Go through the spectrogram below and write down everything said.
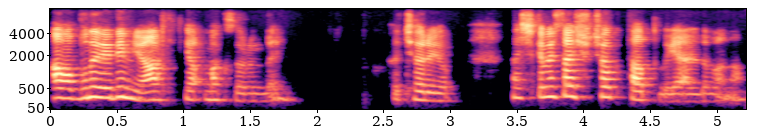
Ama bunu dedim ya artık yapmak zorundayım. Kaçarı yok. Başka mesela şu çok tatlı geldi bana.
